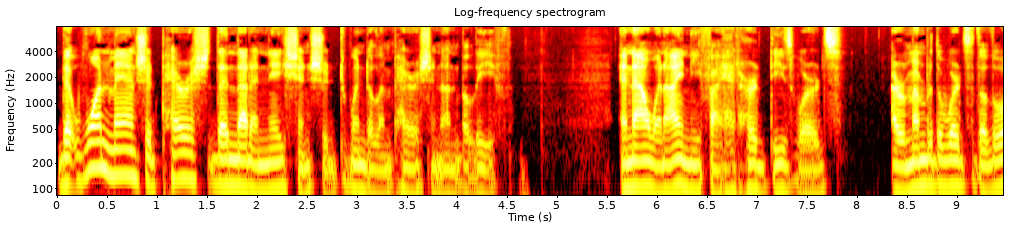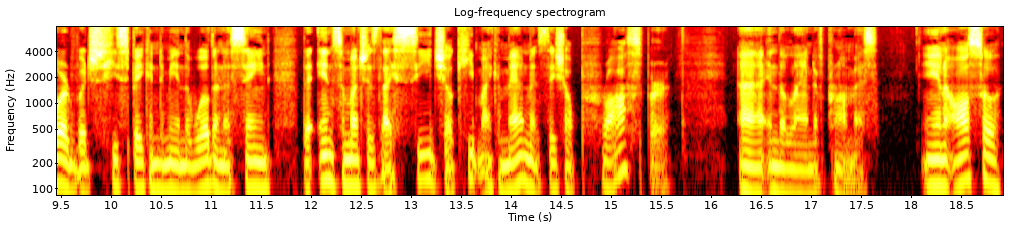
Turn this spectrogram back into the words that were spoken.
that one man should perish than that a nation should dwindle and perish in unbelief. And now, when I, Nephi, had heard these words, I remembered the words of the Lord which he spake unto me in the wilderness, saying, That insomuch as thy seed shall keep my commandments, they shall prosper uh, in the land of promise. And also,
